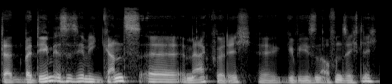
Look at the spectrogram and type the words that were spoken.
da, bei dem ist es irgendwie ganz äh, merkwürdig äh, gewesen, offensichtlich.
